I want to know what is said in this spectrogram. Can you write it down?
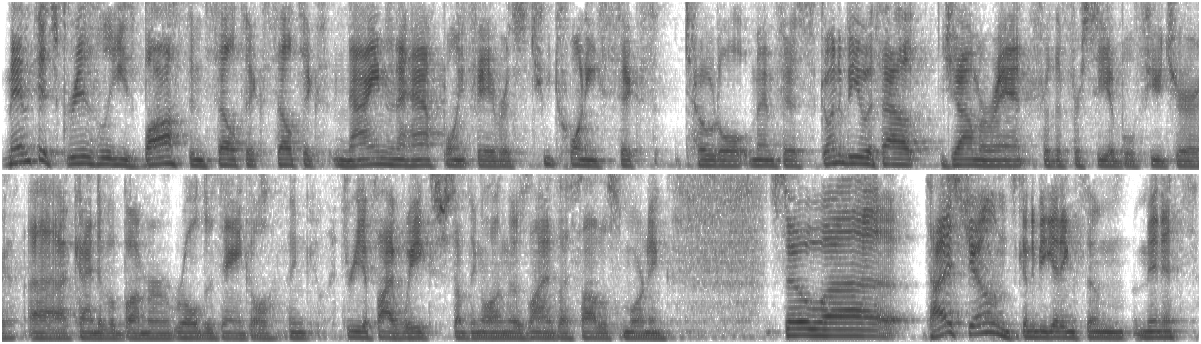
Memphis Grizzlies, Boston Celtics, Celtics nine and a half point favorites, 226 total. Memphis going to be without Ja Morant for the foreseeable future. Uh, kind of a bummer, rolled his ankle. I think three to five weeks or something along those lines I saw this morning. So uh, Tyus Jones going to be getting some minutes.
